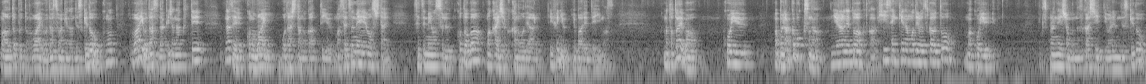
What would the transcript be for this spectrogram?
まあ、アウトプットの Y を出すわけなんですけどこの Y を出すだけじゃなくてなぜこの Y を出したのかっていう、まあ、説明をしたい。説明をすることが、ま、解釈可能であるっていうふうに呼ばれています、まあ、例えばこういう、まあ、ブラックボックスなニューラルネットワークとか非線形なモデルを使うと、まあ、こういうエクスプラネーションが難しいって言われるんですけど、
